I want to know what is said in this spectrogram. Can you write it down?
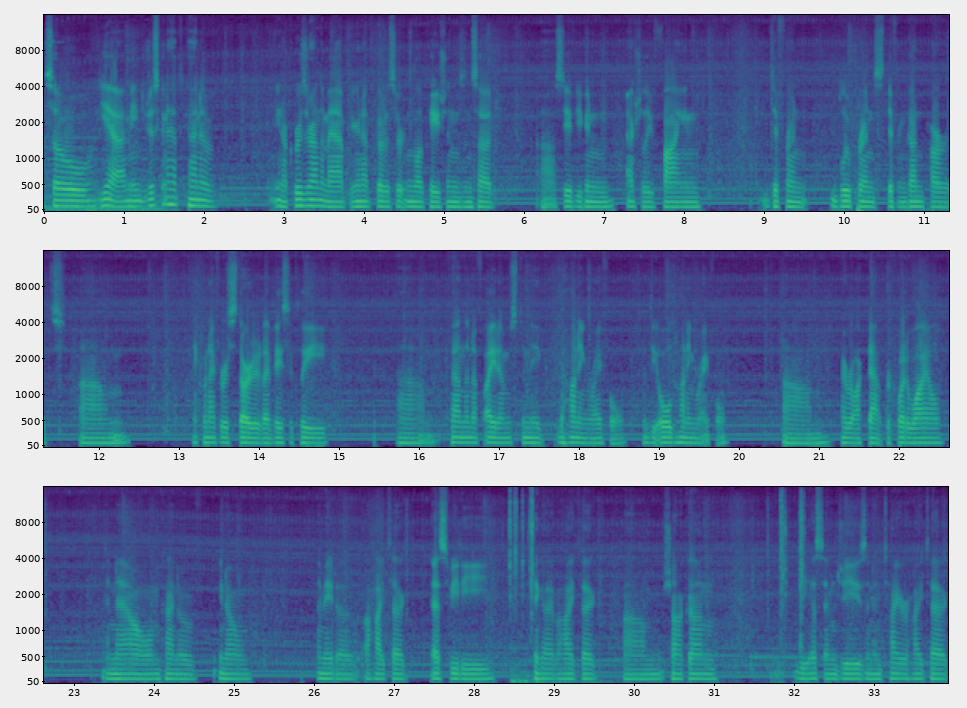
So, yeah, I mean, you're just going to have to kind of, you know, cruise around the map. You're to have to go to certain locations and such. Uh, see if you can actually find different blueprints, different gun parts. Um, like when I first started, I basically um, found enough items to make the hunting rifle, the old hunting rifle. Um, I rocked that for quite a while, and now I'm kind of, you know, I made a, a high-tech SVD. I think I have a high-tech um, shotgun. The SMG is an entire high-tech,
